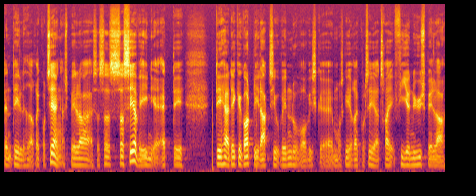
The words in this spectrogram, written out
den del, der hedder rekruttering af spillere, altså så, så ser vi egentlig, at det, det her det kan godt blive et aktivt vindue, hvor vi skal øh, måske rekruttere tre, fire nye spillere.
